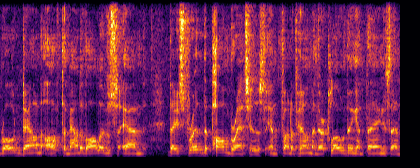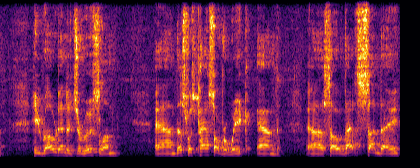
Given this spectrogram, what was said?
rode down off the Mount of Olives and they spread the palm branches in front of him and their clothing and things. And he rode into Jerusalem, and this was Passover week. And uh, so that Sunday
